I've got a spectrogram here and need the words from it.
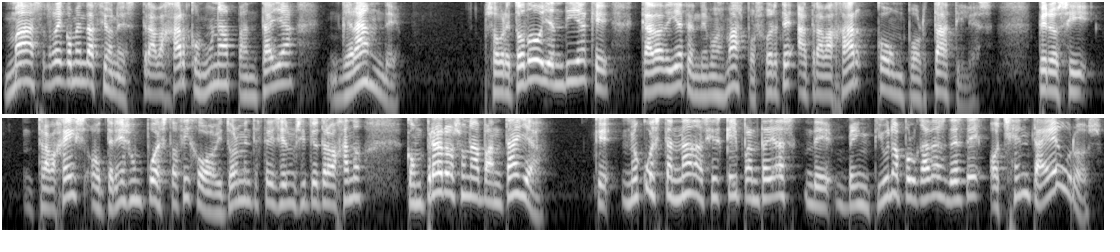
Más recomendaciones, trabajar con una pantalla grande. Sobre todo hoy en día que cada día tendemos más, por suerte, a trabajar con portátiles. Pero si trabajáis o tenéis un puesto fijo o habitualmente estáis en un sitio trabajando, compraros una pantalla que no cuesta nada si es que hay pantallas de 21 pulgadas desde 80 euros.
